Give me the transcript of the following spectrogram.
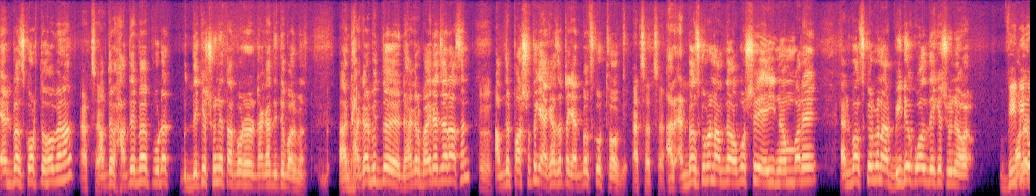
অ্যাডভান্স করতে হবে না। আচ্ছা। আপনি হাতে পায়ে প্রোডাক্ট দেখে শুনে তারপরে টাকা দিতে পারবেন। আর ঢাকার ভিতরে ঢাকার বাইরে যারা আছেন আপনার পাঁচশো থেকে এক হাজার টাকা অ্যাডভান্স করতে হবে। আচ্ছা আচ্ছা। আর অ্যাডভান্স করবেন আপনি অবশ্যই এই নাম্বারে অ্যাডভান্স করবেন আর ভিডিও কল দেখে শুনে ভিডিও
